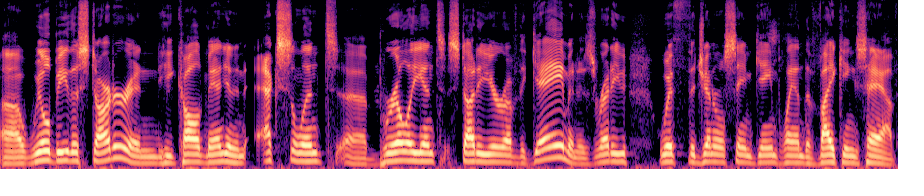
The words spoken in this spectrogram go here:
uh, will be the starter. And he called Mannion an excellent, uh, brilliant studier of the game and is ready with the general same game plan the Vikings have.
